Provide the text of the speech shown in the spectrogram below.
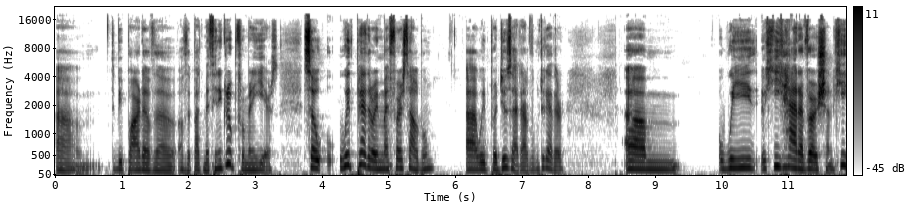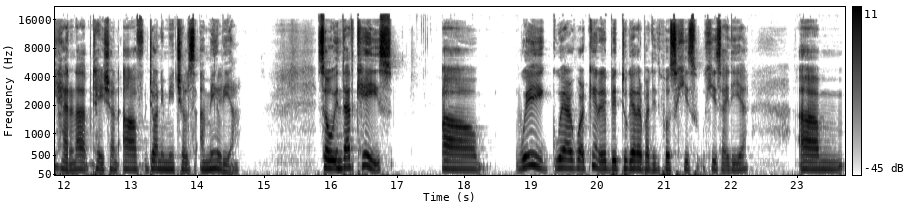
um, to be part of the of the Pat Metheny group for many years. So with Pedro in my first album, uh, we produced that album together. Um, we he had a version, he had an adaptation of Joni Mitchell's Amelia. So in that case, uh, we were working a little bit together, but it was his his idea. Um,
